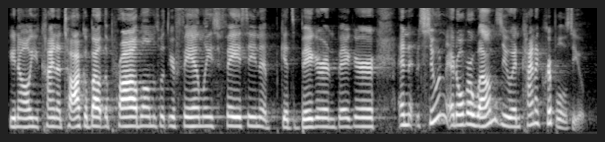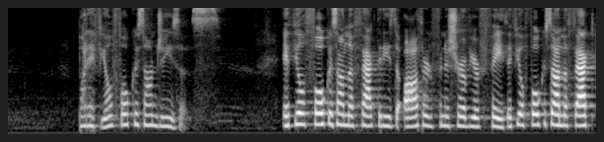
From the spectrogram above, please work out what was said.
You know, you kind of talk about the problems with your family's facing, it gets bigger and bigger, and soon it overwhelms you and kind of cripples you. But if you'll focus on Jesus, if you'll focus on the fact that He's the author and finisher of your faith, if you'll focus on the fact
